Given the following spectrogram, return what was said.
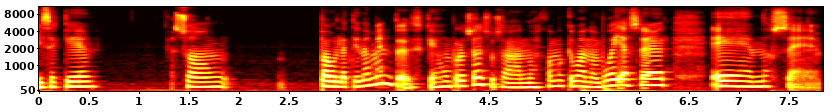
y sé que son paulatinamente, que es un proceso, o sea, no es como que, bueno, voy a hacer, eh, no sé,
